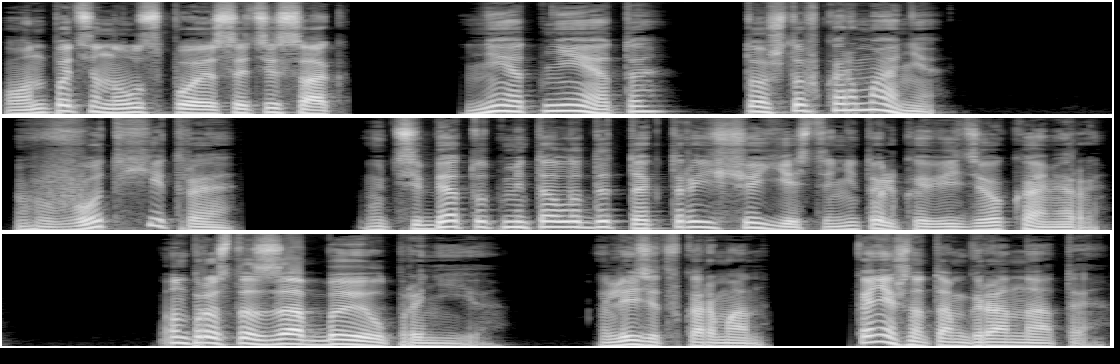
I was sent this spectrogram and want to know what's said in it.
Он потянул с пояса тесак. «Нет, не это. То, что в кармане». Вот хитрая. У тебя тут металлодетектор еще есть, а не только видеокамеры. Он просто забыл про нее. Лезет в карман. Конечно, там граната.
